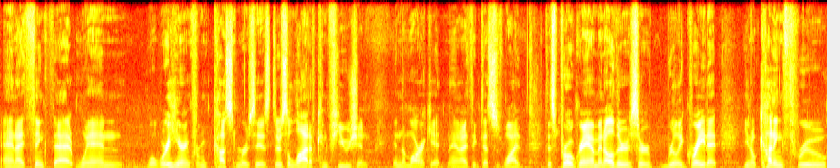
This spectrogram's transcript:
And I think that when, what we're hearing from customers is there's a lot of confusion in the market. And I think this is why this program and others are really great at you know, cutting through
